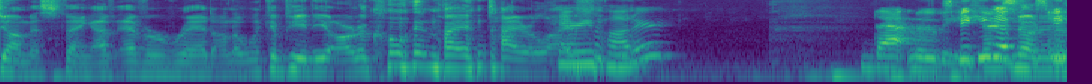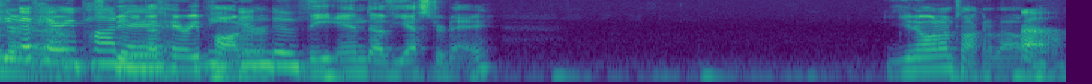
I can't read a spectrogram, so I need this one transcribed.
dumbest thing I've ever read on a Wikipedia article in my entire life. Harry Potter. That movie. Speaking There's- of- No, no, no, Speaking no, of no, Harry. Potter, Speaking of Harry the Potter, end of- the end of yesterday. You know what I'm talking about. oh,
